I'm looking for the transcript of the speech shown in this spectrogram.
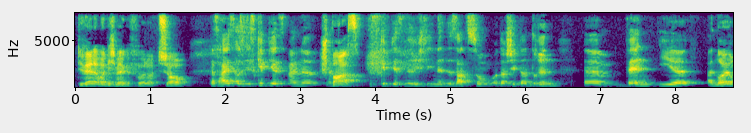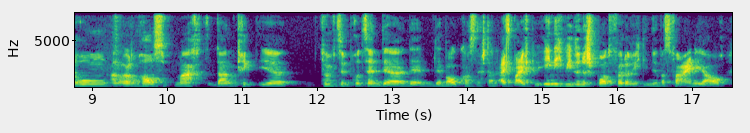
Die werden aber nicht mehr gefördert. Ciao. Das heißt also, es gibt jetzt eine. Spaß. Eine, es gibt jetzt eine Richtlinie, eine Satzung und da steht dann drin, ähm, wenn ihr Erneuerungen an eurem Haus macht, dann kriegt ihr 15% der, der, der Baukosten erstattet. Als Beispiel. Ähnlich wie so eine Sportförderrichtlinie, was Vereine ja auch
